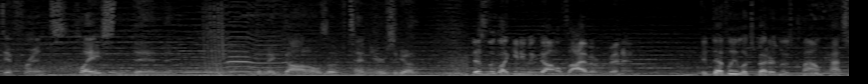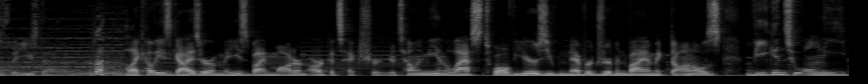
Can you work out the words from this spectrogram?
different place than the McDonald's of 10 years ago. It doesn't look like any McDonald's I've ever been in. It definitely looks better than those clown castles they used to have. I like how these guys are amazed by modern architecture. You're telling me in the last 12 years you've never driven by a McDonald's? Vegans who only eat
